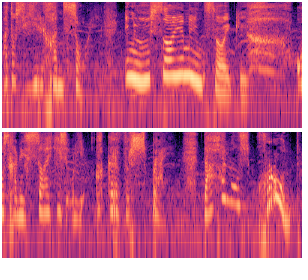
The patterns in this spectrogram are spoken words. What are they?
wat ons hier gaan saai. En hoe saai jy mens saadjies? Ons gaan die saadjies oor die akker versprei. Dan gaan ons grond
